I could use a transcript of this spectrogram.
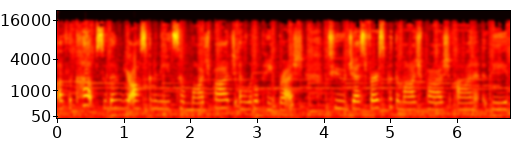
of the cup. So then you're also going to need some Mod Podge and a little paintbrush to just first put the Mod Podge on the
